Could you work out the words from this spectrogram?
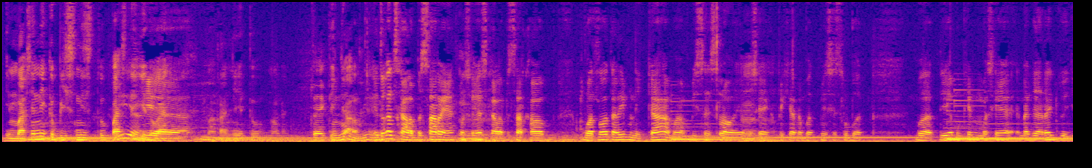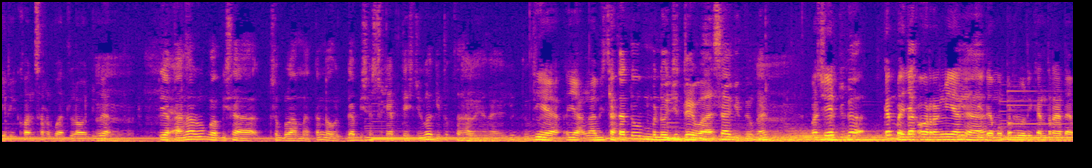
imbasnya nih ke bisnis tuh pasti Iya. gitu Iya. kan makanya itu makanya tinggal. Itu kan skala besar ya, maksudnya Hmm. skala besar kalau buat lo tadi menikah sama bisnis lo ya, Hmm. maksudnya kepikiran buat bisnis lo buat buat dia mungkin maksudnya negara juga jadi concern buat lo juga. Hmm. ya karena lu nggak bisa sebelah mata nggak nggak bisa skeptis juga gitu ke hal yang kayak gitu Iya, iya nggak bisa. kita tuh menuju dewasa gitu kan Hmm. Maksudnya Dan juga. kan banyak kita- orang yang iya. tidak memperdulikan terhadap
